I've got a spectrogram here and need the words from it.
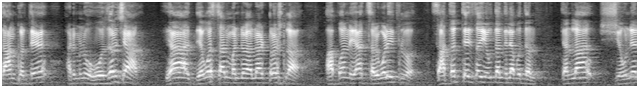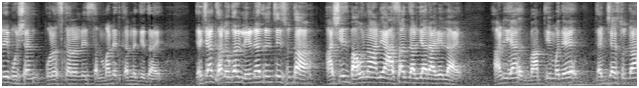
काम करते आणि म्हणून ओझरच्या या देवस्थान मंडळाला ट्रस्टला आपण या चळवळीतलं सातत्याचं योगदान दिल्याबद्दल त्यांना शिवनेरी भूषण पुरस्काराने सन्मानित करण्यात येत आहे. त्याच्या खरोखर लेण्याद्रीचे सुद्धा अशीच भावना आणि असाच दर्जा राहिलेला आहे. आणि या बाबतीमध्ये त्यांच्यासुद्धा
